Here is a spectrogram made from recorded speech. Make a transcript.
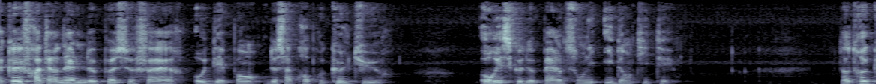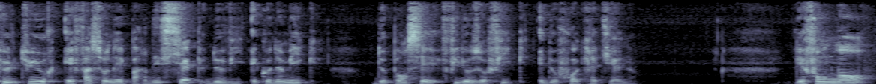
L'accueil fraternel ne peut se faire aux dépens de sa propre culture, au risque de perdre son identité. Notre culture est façonnée par des siècles de vie économique, de pensée philosophique et de foi chrétienne. Les fondements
